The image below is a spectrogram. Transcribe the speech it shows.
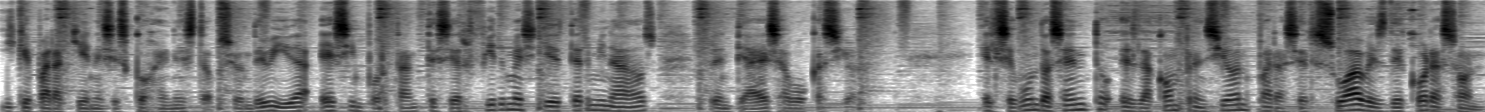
y que para quienes escogen esta opción de vida es importante ser firmes y determinados frente a esa vocación. El segundo acento es la comprensión para ser suaves de corazón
